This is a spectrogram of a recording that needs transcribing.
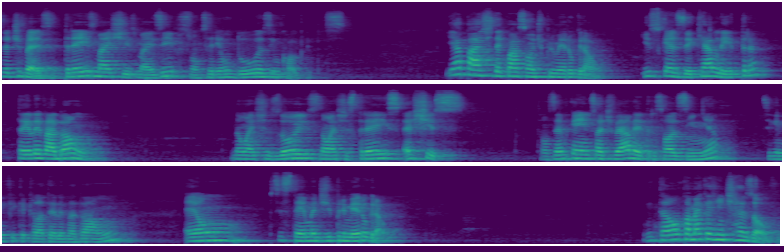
Se eu tivesse 3 mais x mais y, seriam duas incógnitas. E a parte da equação de primeiro grau? Isso quer dizer que a letra está elevado a 1. Não é x2, não é x3, é x. Então, sempre que a gente só tiver a letra sozinha, significa que ela está elevado a 1, é um sistema de primeiro grau. Então, como é que a gente resolve?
